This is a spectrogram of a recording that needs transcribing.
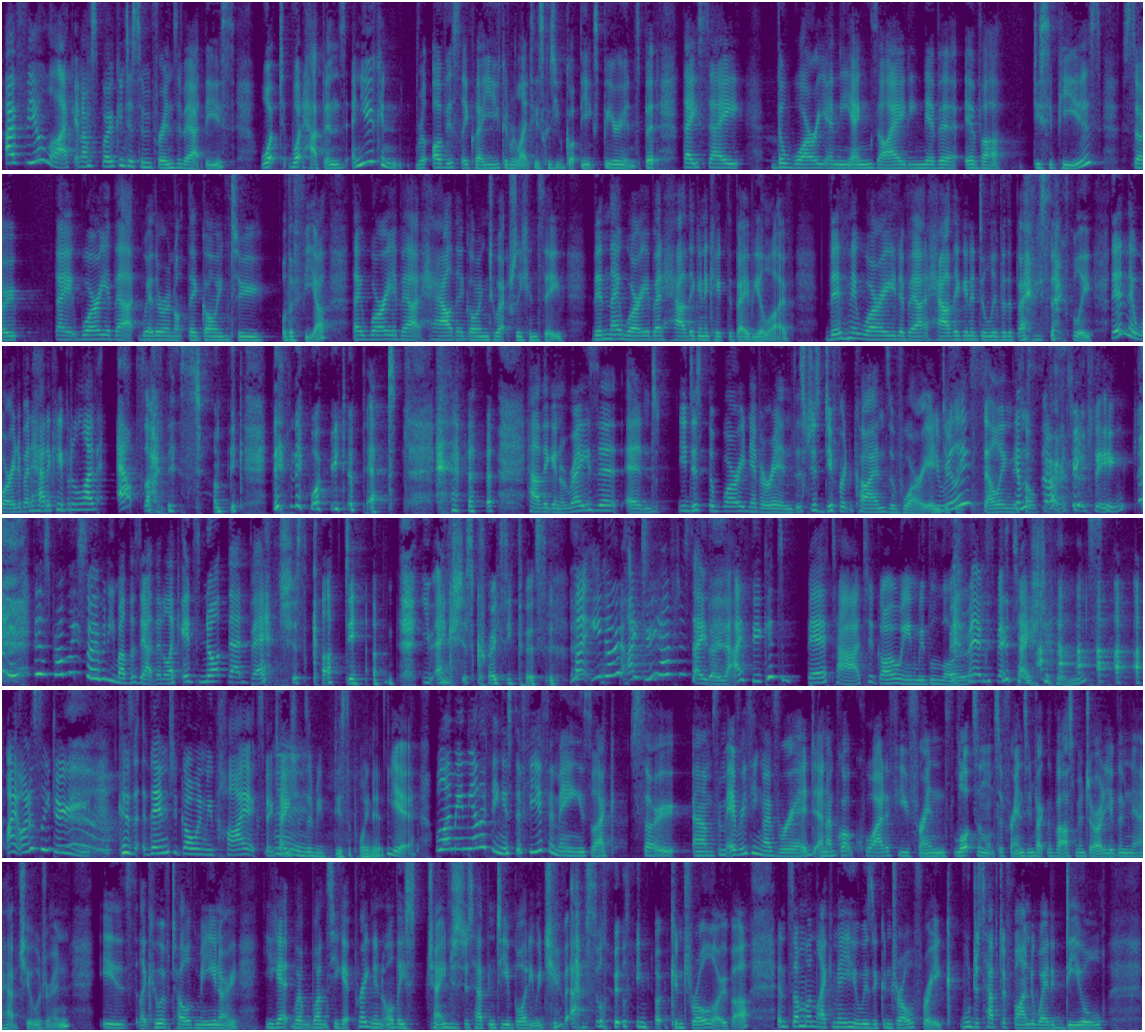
I feel like, and I've spoken to some friends about this. What what happens, and you can obviously, Claire, you can relate to this because you've got the experience. But they say the worry and the anxiety never ever disappears. So they worry about whether or not they're going to, or the fear. They worry about how they're going to actually conceive. Then they worry about how they're going to keep the baby alive. Then they're worried about how they're going to deliver the baby safely. Then they're worried about how to keep it alive outside their stomach. Then they're worried about how they're going to raise it. And you just, the worry never ends. It's just different kinds of worry. And You're different- really selling this I'm whole sorry. thing. There's probably so many mothers out there that are like, it's not that bad. Just calm down, you anxious, crazy person. But you know, I do have to say though that I think it's better to go in with low expectations. I honestly do. Because then to go in with high expectations mm. and be disappointed. Yeah. Well, I mean, the other thing is the fear for me is like, so um, from everything I've read, and I've got quite a few friends, lots and lots of friends, in fact, the vast majority of them now have children, is like who have told me, you know, you get, well, once you get pregnant, all these changes just happen to your body, which you have absolutely no control over. And someone like me who is a control freak will just have to find a way to deal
